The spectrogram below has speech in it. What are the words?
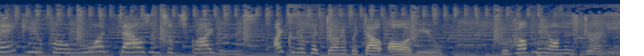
Thank you for 1,000 subscribers. I could have done it without all of you who helped me on this journey.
